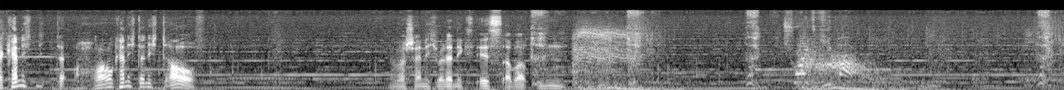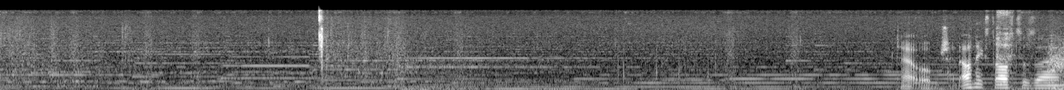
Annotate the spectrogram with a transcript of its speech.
Da kann ich nicht... Da, oh, warum kann ich da nicht drauf? Ja, wahrscheinlich, weil da nichts ist, aber... Hm. Keep up. Da oben scheint auch nichts drauf zu sein.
